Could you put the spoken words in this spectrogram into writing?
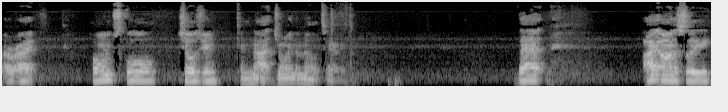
All right. Homeschool children cannot join the military. That I honestly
